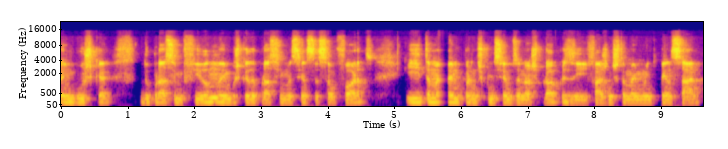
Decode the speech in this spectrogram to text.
em busca do próximo filme, em busca da próxima sensação forte e também para nos conhecermos a nós próprios e faz-nos também muito pensar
